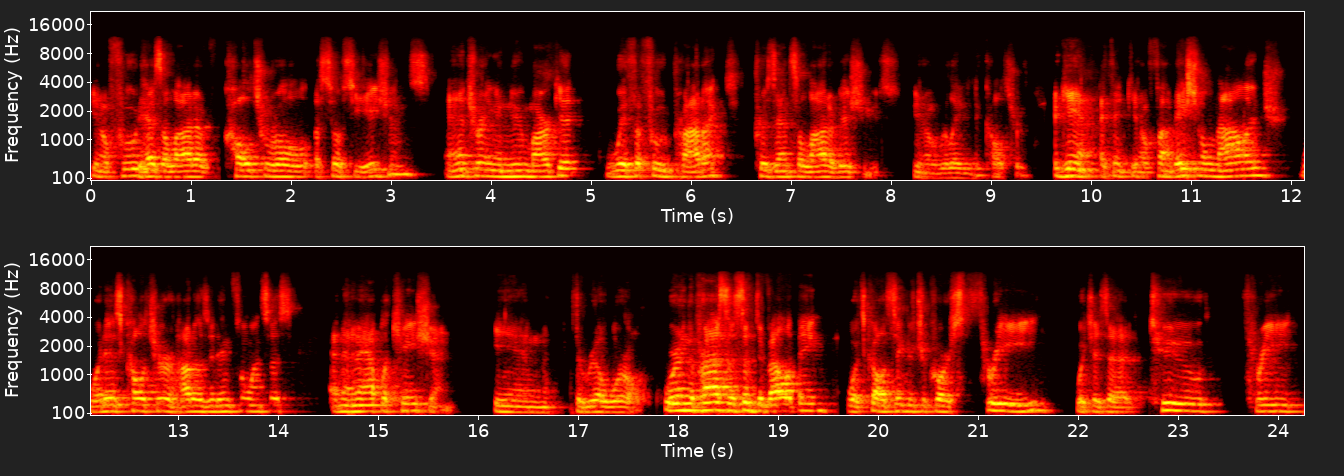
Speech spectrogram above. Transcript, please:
You know, food has a lot of cultural associations. Entering a new market with a food product presents a lot of issues, you know, related to culture. Again, I think, you know, foundational knowledge, what is culture, how does it influence us, and then application in the real world. We're in the process of developing what's called Signature Course 3, which is a two, three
